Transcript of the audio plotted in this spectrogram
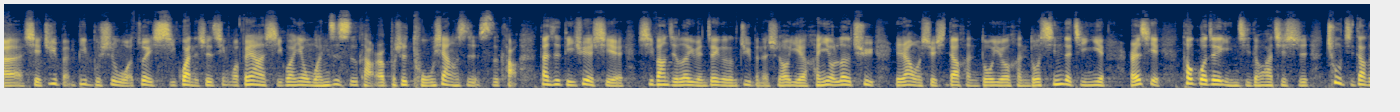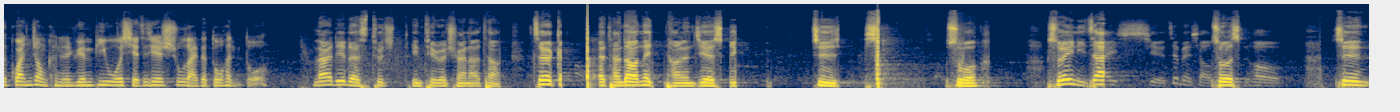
呃，写剧本并不是我最习惯的事情，我非常习惯用文字思考，而不是图像式思考。但是，的确写《西方极乐园》这个剧本的时候，也很有乐趣，也让我学习到很多，有很多新的经验。而且，透过这个影集的话，其实触及到的观众可能远比我写这些书来的多很多。Led us to interior Chinatown，这个刚才谈到那唐人街是是小说，所以你在写这本小说的时候。是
